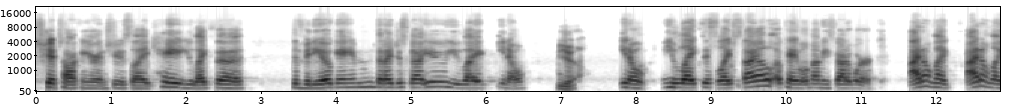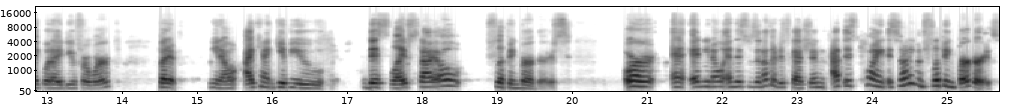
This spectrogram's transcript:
shit talking her and she was like, Hey, you like the the video game that I just got you. You like, you know, yeah, you know, you like this lifestyle. Okay, well, mommy's got to work. I don't like, I don't like what I do for work, but it, you know, I can't give you this lifestyle flipping burgers or and, and, you know and this was another discussion at this point it's not even flipping burgers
